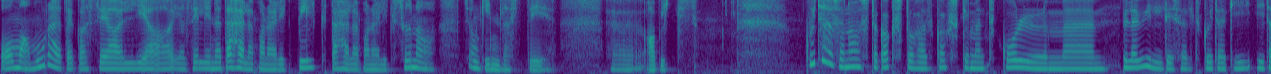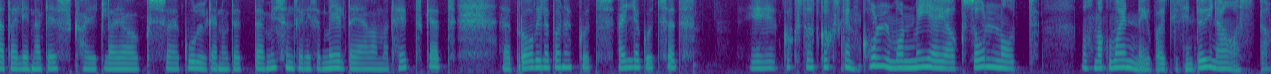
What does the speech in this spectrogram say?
oma muredega seal ja, ja selline tähelepanelik pilk, tähelepanelik sõna, see on kindlasti äh, abiks kuidas on aasta kaks tuhat kakskümmend kolm äh, üleüldiselt kuidagi Ida-Tallinna Keskhaigla jaoks äh, kulgenud, et mis on sellised meeldejäävamad hetked, proovilepanekud, väljakutsed? kaks tuhat kakskümmend kolm on meie jaoks olnud noh, nagu ma enne juba ütlesin, töine aasta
